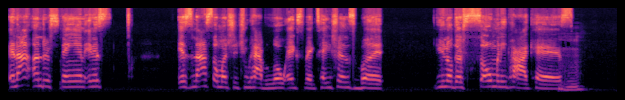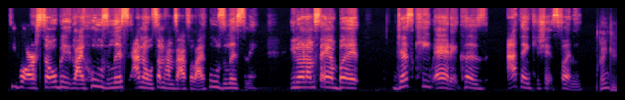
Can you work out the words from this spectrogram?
And I understand, and it's it's not so much that you have low expectations, but you know, there's so many podcasts. Mhm. People are so big. Like, who's list? I know sometimes I feel like who's listening. You know what I'm saying? But just keep at it because I think your shit's funny. Thank you.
